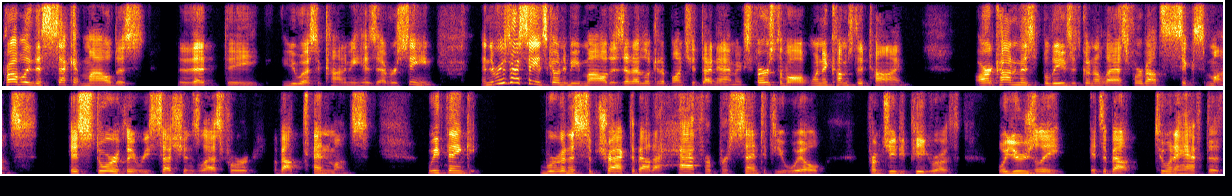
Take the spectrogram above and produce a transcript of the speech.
probably the second mildest that the US economy has ever seen. And the reason I say it's going to be mild is that I look at a bunch of dynamics. First of all, when it comes to time, our economist believes it's going to last for about six months. Historically, recessions last for about 10 months. We think we're going to subtract about a half a percent, if you will, from GDP growth. Well, usually it's about two and a half to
